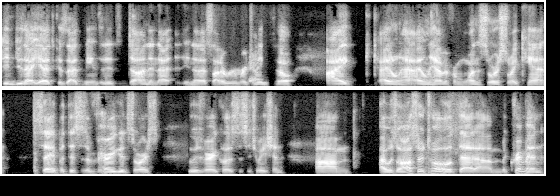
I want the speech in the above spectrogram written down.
didn't do that yet because that means that it's done, and that you know that's not a rumor to me. So I I don't have I only have it from one source, so I can't say. But this is a very good source who is very close to the situation. Um, I was also told that um, McCrimmon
